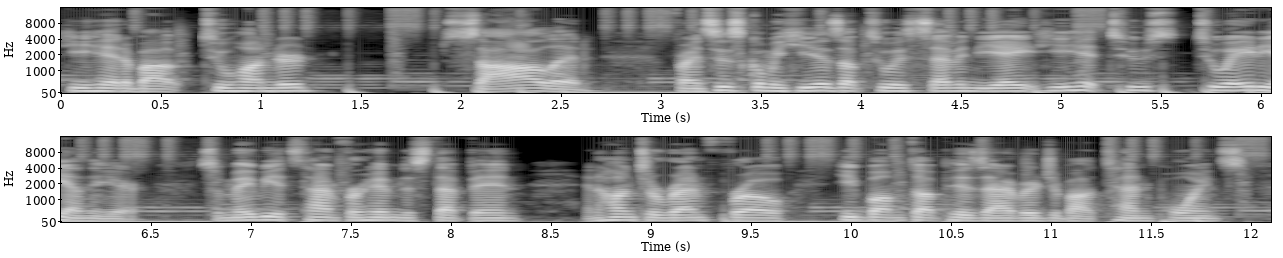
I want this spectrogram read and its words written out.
he hit about 200. Solid. Francisco Mejia's up to his 78. He hit two, 280 on the year. So maybe it's time for him to step in. And Hunter Renfroe, he bumped up his average about 10 points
